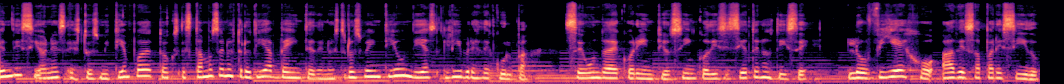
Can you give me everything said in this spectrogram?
Bendiciones, esto es mi tiempo de tox. Estamos en nuestro día 20 de nuestros 21 días libres de culpa. Segunda de Corintios 5, 17 nos dice, lo viejo ha desaparecido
